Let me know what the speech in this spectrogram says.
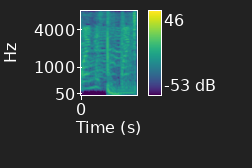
when it's when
